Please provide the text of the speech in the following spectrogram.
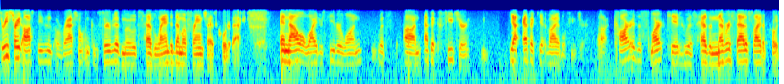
three straight off seasons of rational and conservative moves have landed them a franchise quarterback, and now a wide receiver one with uh, an epic future, yet epic yet viable future. Uh, Carr is a smart kid who has, has a never satisfied approach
